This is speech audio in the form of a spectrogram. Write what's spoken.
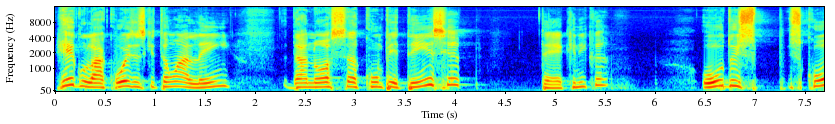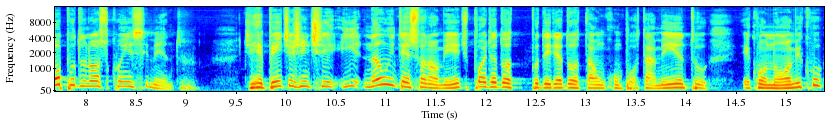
regular coisas que estão além da nossa competência técnica ou do escopo do nosso conhecimento. De repente, a gente, não intencionalmente, pode poderia adotar um comportamento econômico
